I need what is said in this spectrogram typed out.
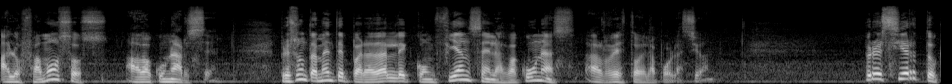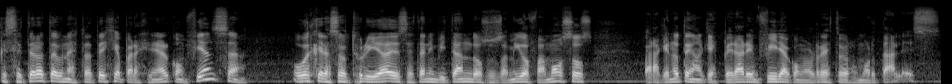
a los famosos a vacunarse presuntamente para darle confianza en las vacunas al resto de la población. Pero es cierto que se trata de una estrategia para generar confianza, o es que las autoridades están invitando a sus amigos famosos para que no tengan que esperar en fila como el resto de los mortales.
